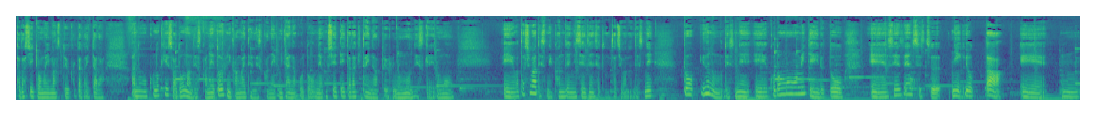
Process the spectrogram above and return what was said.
正しいと思いますという方がいたらあのこのケースはどうなんですかねどういうふうに考えてるんですかねみたいなことをね教えていただきたいなというふうに思うんですけれども、えー、私はですね完全に性善説の立場なんですね。というのもですね、えー、子供を見ていると、え、性善説によった、えーうん、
